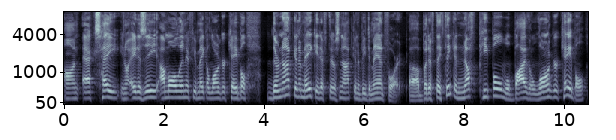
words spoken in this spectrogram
on X, hey, you know, A to Z, I'm all in if you make a longer cable. They're not going to make it if there's not going to be demand for it. Uh, but if they think enough people will buy the longer cable,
